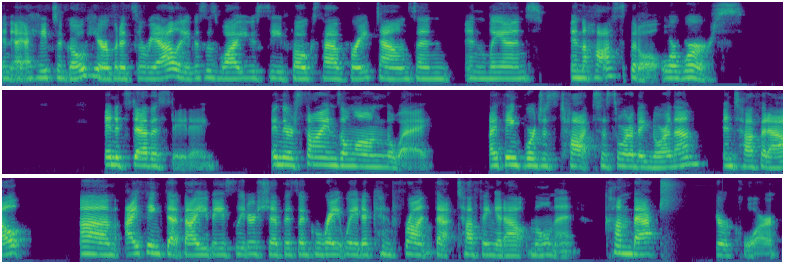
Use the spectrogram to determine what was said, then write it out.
and I, I hate to go here, but it's a reality. This is why you see folks have breakdowns and and land in the hospital or worse, and it's devastating. And there's signs along the way. I think we're just taught to sort of ignore them and tough it out um, I think that value based leadership is a great way to confront that toughing it out moment. Come back to your core,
